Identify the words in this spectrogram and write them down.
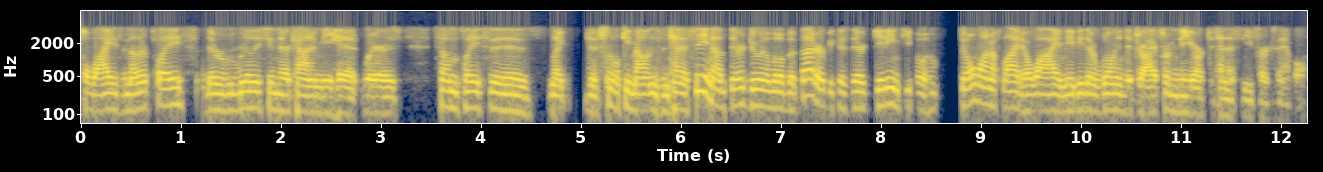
Hawaii is another place, they're really seeing their economy hit. Whereas some places like the Smoky Mountains in Tennessee, now they're doing a little bit better because they're getting people who don't want to fly to Hawaii. Maybe they're willing to drive from New York to Tennessee, for example.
